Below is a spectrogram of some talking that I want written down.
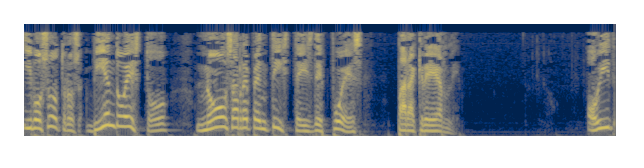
Y vosotros, viendo esto, no os arrepentisteis después para creerle. Oíd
